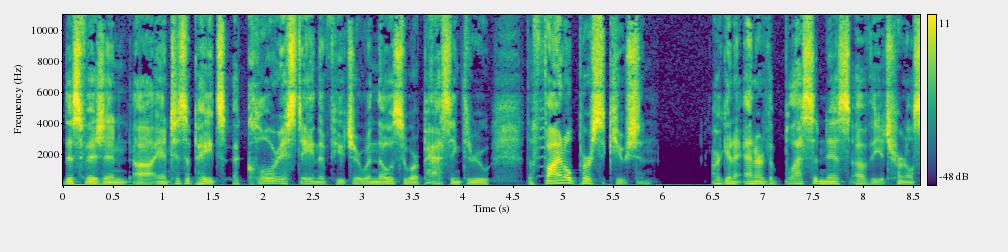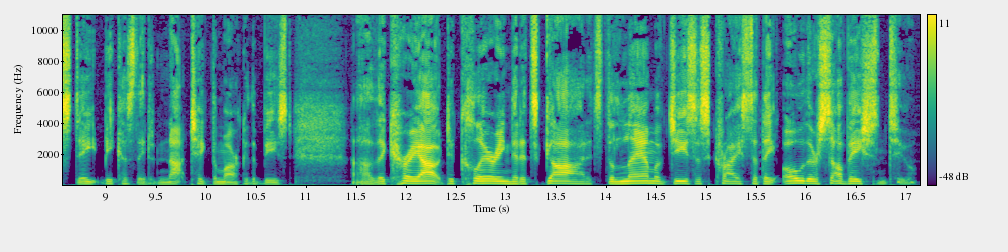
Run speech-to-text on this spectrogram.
this vision uh, anticipates a glorious day in the future when those who are passing through the final persecution are going to enter the blessedness of the eternal state because they did not take the mark of the beast. Uh, they carry out declaring that it's God, it's the Lamb of Jesus Christ that they owe their salvation to.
